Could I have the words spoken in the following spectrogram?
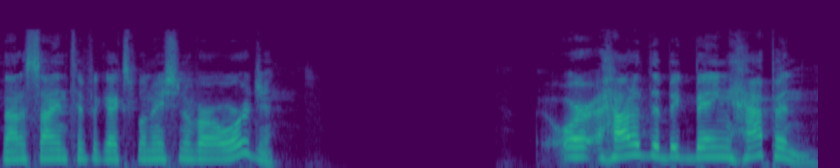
It's not a scientific explanation of our origins. Or how did the Big Bang happen?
